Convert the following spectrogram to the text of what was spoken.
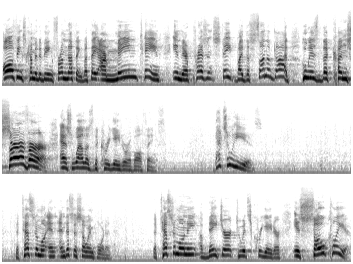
all things come into being from nothing, but they are maintained in their present state by the Son of God, who is the conserver as well as the creator of all things. That's who he is. The testimony, and, and this is so important. The testimony of nature to its creator is so clear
